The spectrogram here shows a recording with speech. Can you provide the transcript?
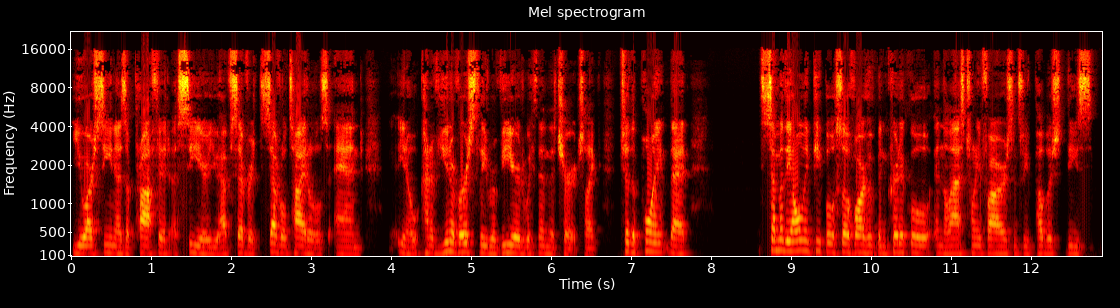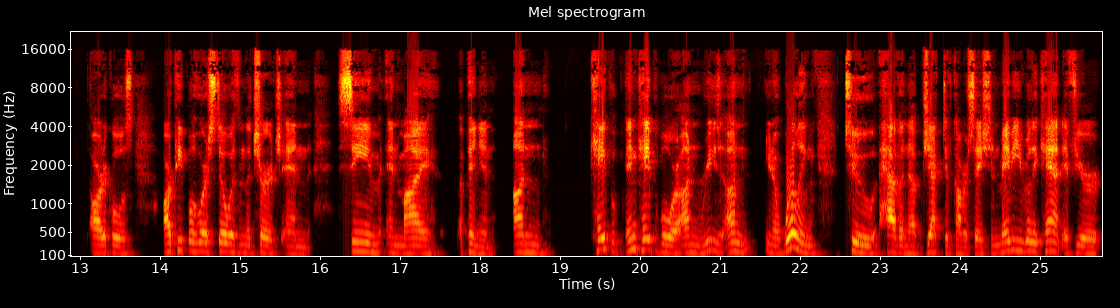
you are seen as a prophet, a seer. You have several several titles, and you know, kind of universally revered within the church, like to the point that some of the only people so far who've been critical in the last 24 hours since we've published these articles are people who are still within the church and seem, in my opinion, un capable, incapable, or unreason, un, you know, willing to have an objective conversation. Maybe you really can't if you're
